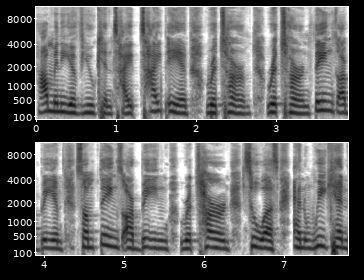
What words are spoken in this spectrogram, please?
How many of you can type, type in return, return? Things are being, some things are being returned to us. And we can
